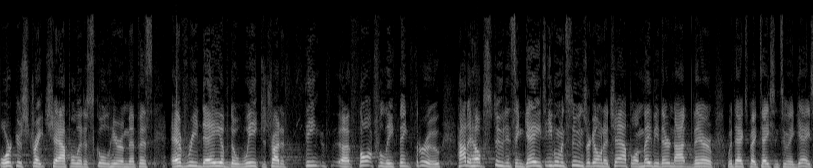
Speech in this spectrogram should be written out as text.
orchestrate chapel at a school here in Memphis every day of the week to try to think, uh, thoughtfully think through how to help students engage, even when students are going to chapel and maybe they're not there with expectation to engage.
